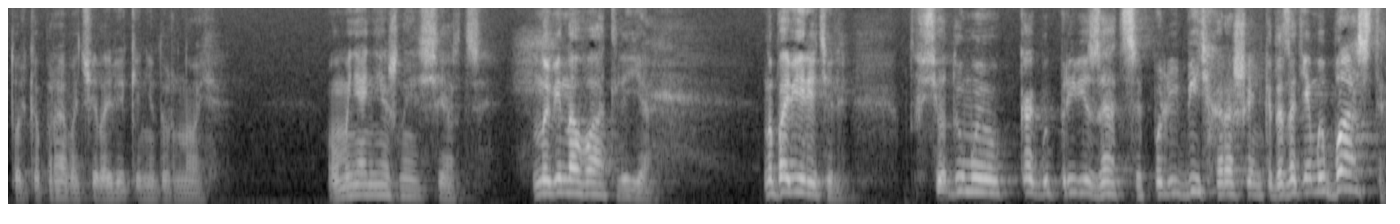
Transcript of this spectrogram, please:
Только право человека не дурной. У меня нежное сердце. Но виноват ли я? Ну, поверите ли, все думаю, как бы привязаться, полюбить хорошенько, да затем и баста.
